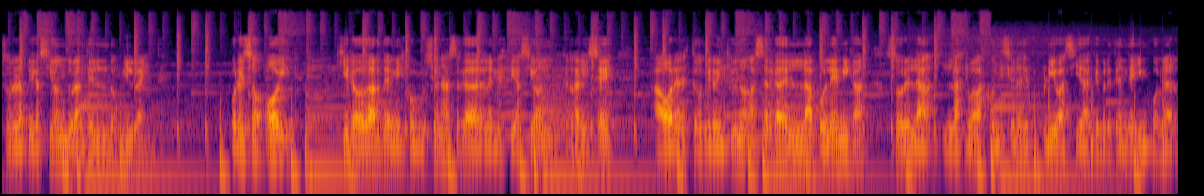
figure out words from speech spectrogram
sobre la aplicación durante el 2020. Por eso hoy quiero darte mis conclusiones acerca de la investigación que realicé ahora en este 2021 acerca de la polémica sobre las nuevas condiciones de privacidad que pretende imponer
